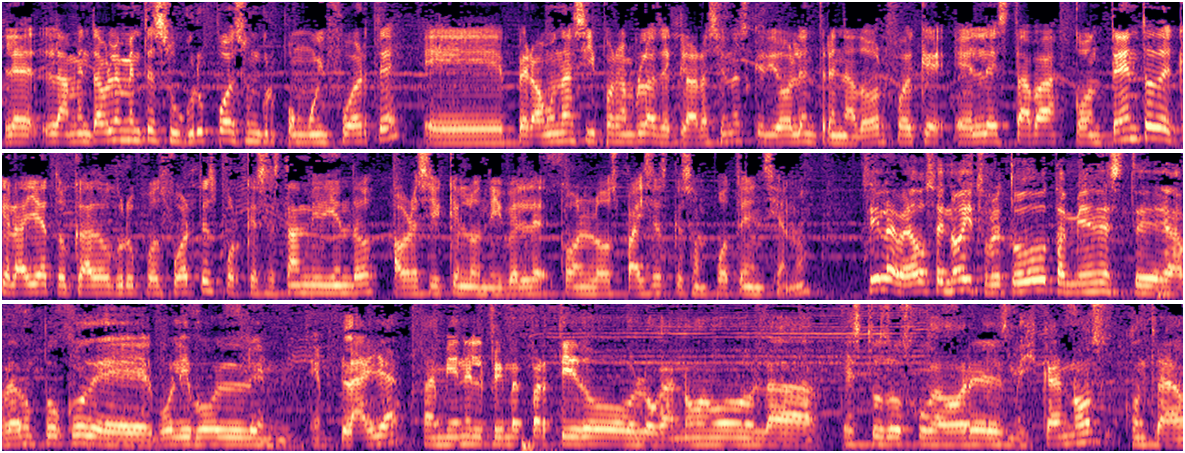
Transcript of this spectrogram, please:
le- lamentablemente su grupo es un grupo muy fuerte, eh, pero aún así, por ejemplo, las declaraciones que dio el entrenador fue que él estaba contento de que le haya tocado grupos fuertes porque se están midiendo ahora sí que en los niveles, con los países que son potencia, ¿no? Sí, la verdad, o sea, no, y sobre todo también este, hablar un poco del voleibol en, en playa. También el primer partido lo ganó la, estos dos jugadores mexicanos contra,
